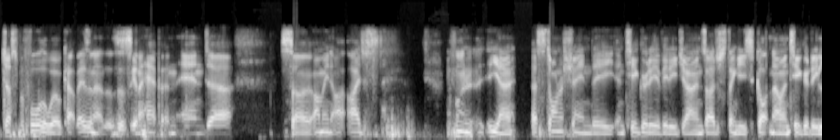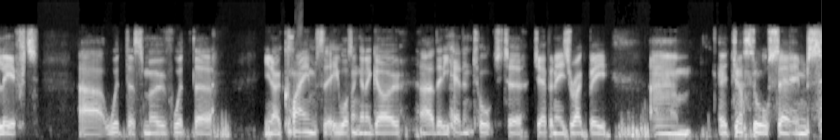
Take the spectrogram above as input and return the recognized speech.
just before the World Cup, hasn't it, that this is going to happen? And uh, so, I mean, I, I, just I find it, you know, astonishing the integrity of Eddie Jones. I just think he's got no integrity left uh, with this move, with the you know claims that he wasn't going to go, uh, that he hadn't talked to Japanese rugby. Um, it just all seems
